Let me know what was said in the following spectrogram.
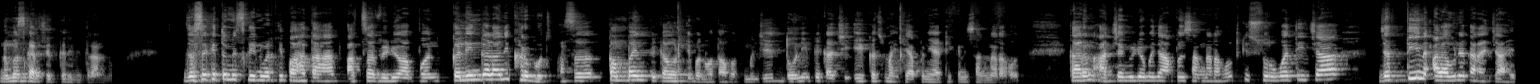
नमस्कार शेतकरी मित्रांनो. जसं की तुम्ही स्क्रीनवरती पाहत आहात आजचा व्हिडिओ आपण कलिंगड आणि खरबूज असं कंबाईन पिकावरती बनवत आहोत. म्हणजे दोन्ही पिकाची एकच माहिती आपण या ठिकाणी सांगणार आहोत. कारण आजच्या व्हिडिओमध्ये आपण सांगणार आहोत की सुरुवातीच्या ज्या तीन अळवण्या करायच्या आहेत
